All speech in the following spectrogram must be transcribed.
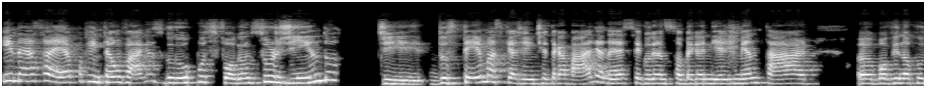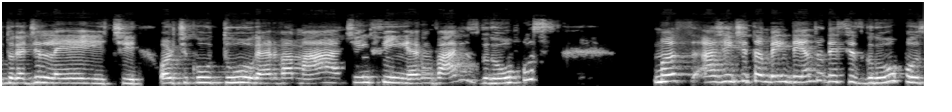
E nessa época, então, vários grupos foram surgindo de, dos temas que a gente trabalha, né? Segurança soberania alimentar, uh, bovinocultura de leite, horticultura, erva mate, enfim, eram vários grupos. Mas a gente também, dentro desses grupos,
